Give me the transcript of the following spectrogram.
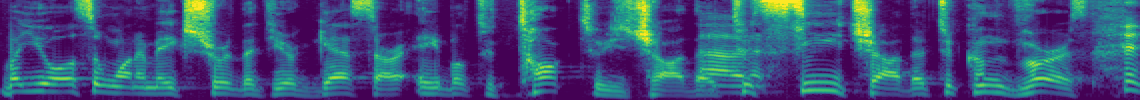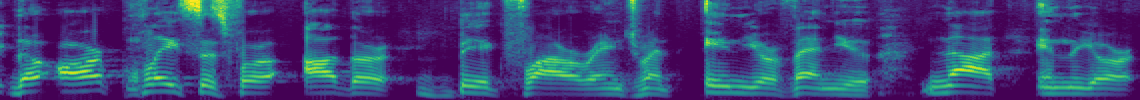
but you also want to make sure that your guests are able to talk to each other, Oh, to see each other, to converse. there are places for other big flower arrangement in your venue, not in your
